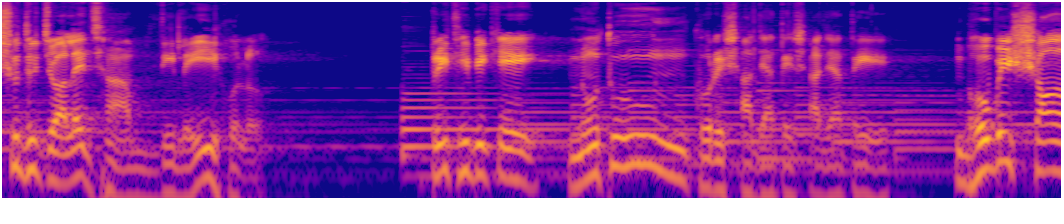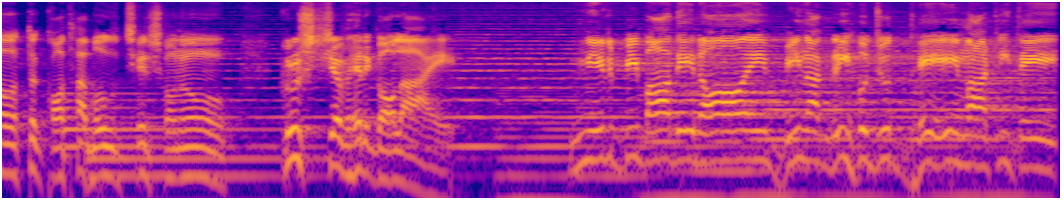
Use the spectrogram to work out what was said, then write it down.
শুধু জলে ঝাঁপ দিলেই হলো। পৃথিবীকে নতুন করে সাজাতে সাজাতে ভবিষ্যৎ কথা বলছে শোনো ক্রুশ্চভের গলায়। নির্বিবাদে নয়, বিনা গৃহযুদ্ধে মাটিতে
